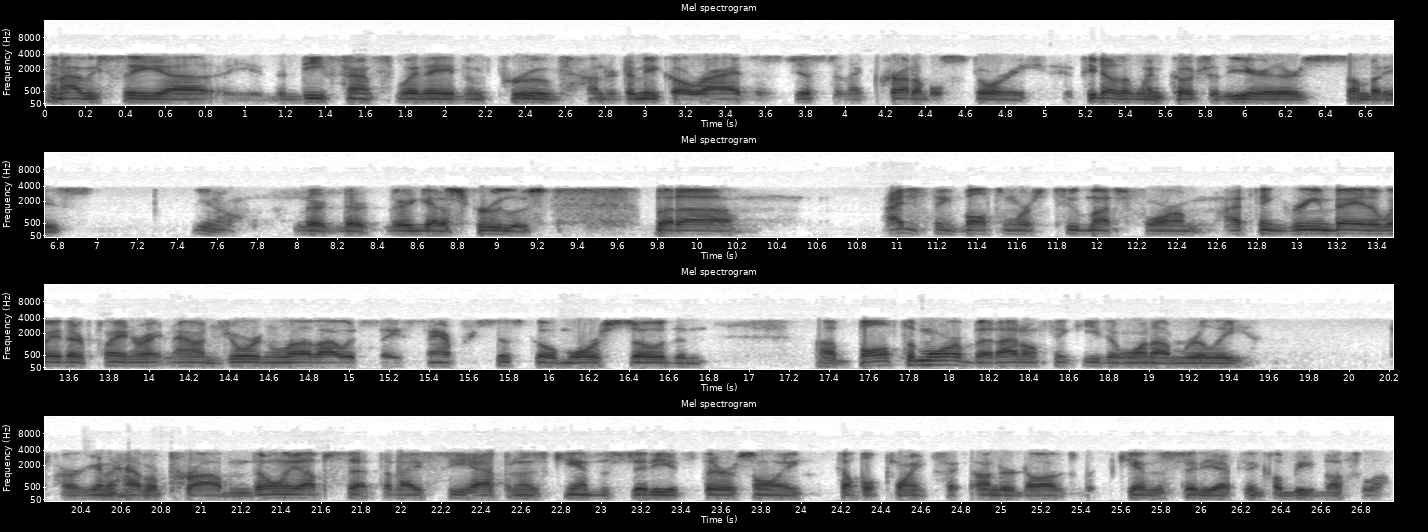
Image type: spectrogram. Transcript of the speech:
And obviously, uh, the defense, where they've improved under DeMeco Ryans, is just an incredible story. If he doesn't win Coach of the Year, there's somebody's, you know, they're they're they got a screw loose. But uh, I just think Baltimore's too much for them. I think Green Bay, the way they're playing right now, and Jordan Love, I would say San Francisco more so than uh, Baltimore. But I don't think either one of them really are going to have a problem. The only upset that I see happen is Kansas City. It's there's only a couple points underdogs, but Kansas City I think will beat Buffalo.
